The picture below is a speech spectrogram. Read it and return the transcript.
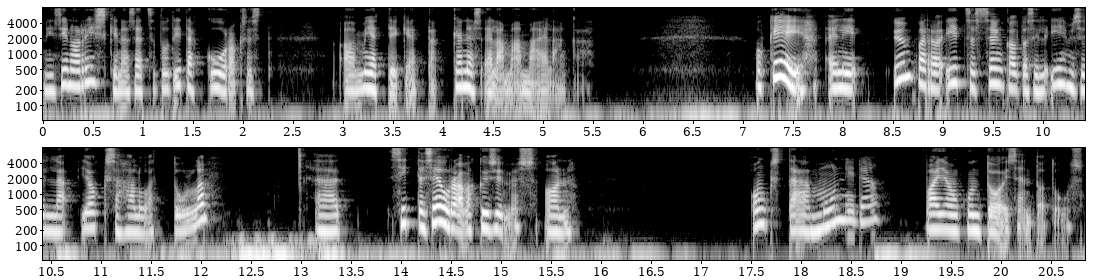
niin siinä on riskinä se, että sä tulet itse kuuroksesta miettiikin, että kenes elämää mä elänkään. Okei, eli ympäröi itse sen kaltaisilla ihmisillä, jotka haluat tulla. Sitten seuraava kysymys on, onko tämä mun idea vai jonkun toisen totuus?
